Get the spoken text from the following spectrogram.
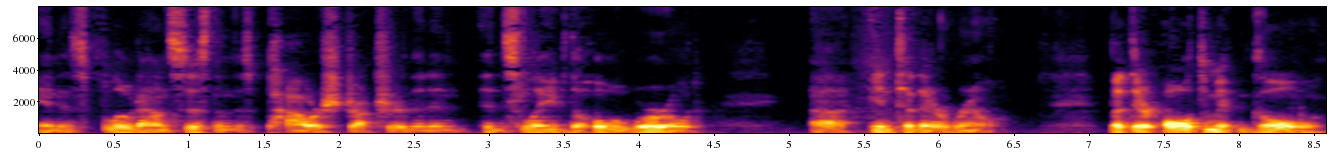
and this flow down system, this power structure that en- enslaved the whole world uh, into their realm. But their ultimate goal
